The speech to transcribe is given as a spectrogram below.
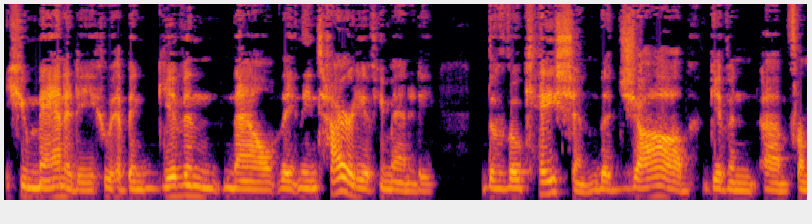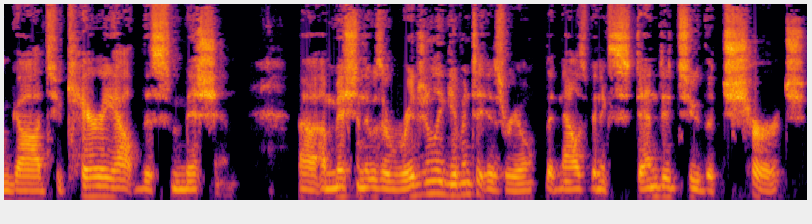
humanity who have been given now the, the entirety of humanity the vocation, the job given um, from God to carry out this mission, uh, a mission that was originally given to Israel that now has been extended to the church,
